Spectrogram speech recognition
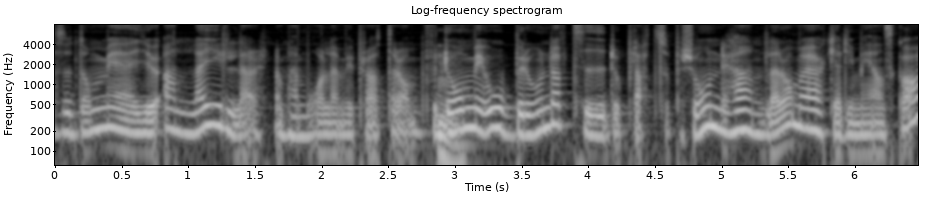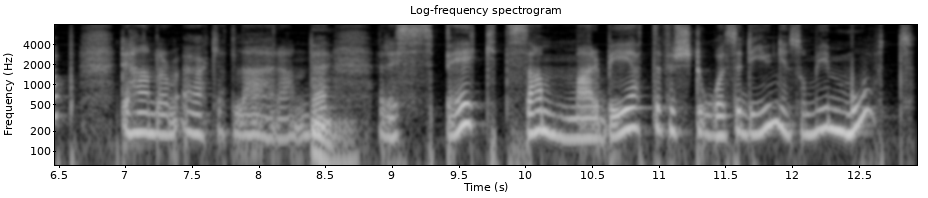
Alltså de är ju, alla gillar de här målen vi pratar om. För mm. de är oberoende av tid och plats och person. Det handlar om ökad gemenskap. Det handlar om ökat lärande. Mm. Respekt, samarbete, förståelse. Det är ju ingen som är emot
